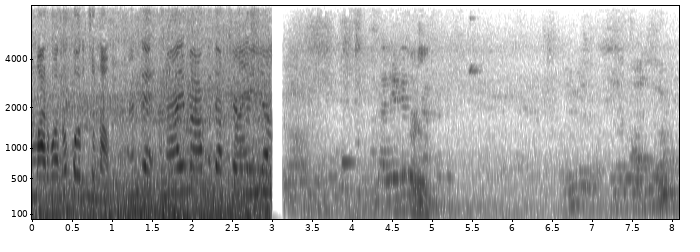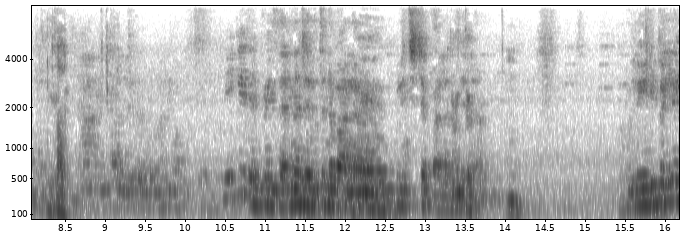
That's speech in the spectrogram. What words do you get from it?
ఎంఆర్ఓను కోరుచున్నాం ఇప్పుడు ఈ ధర్నా జరుగుతున్న వాళ్ళ గురించి చెప్పాలంతేనా మేడిపల్లి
